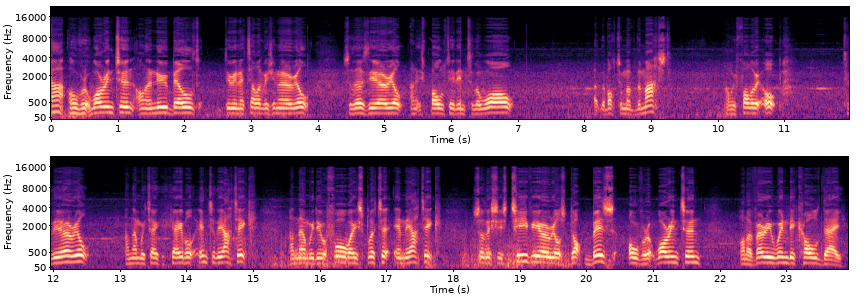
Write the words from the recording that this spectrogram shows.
over at Warrington on a new build doing a television aerial. So there's the aerial and it's bolted into the wall at the bottom of the mast. And we follow it up to the aerial and then we take a cable into the attic and then we do a four-way splitter in the attic. So this is tvaerials.biz over at Warrington on a very windy cold day.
